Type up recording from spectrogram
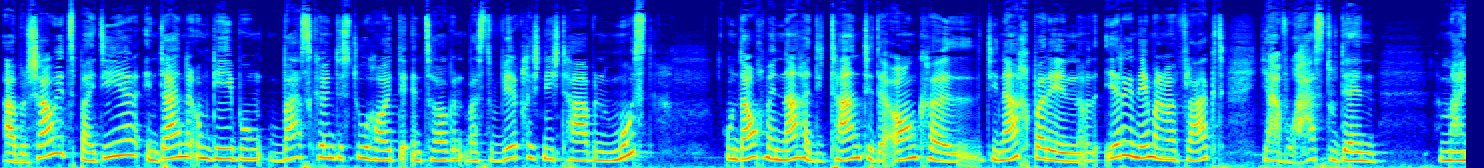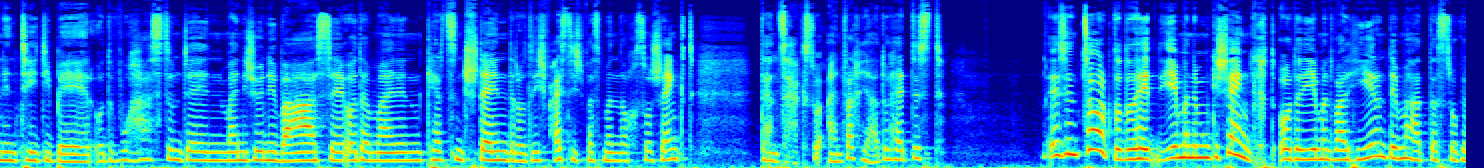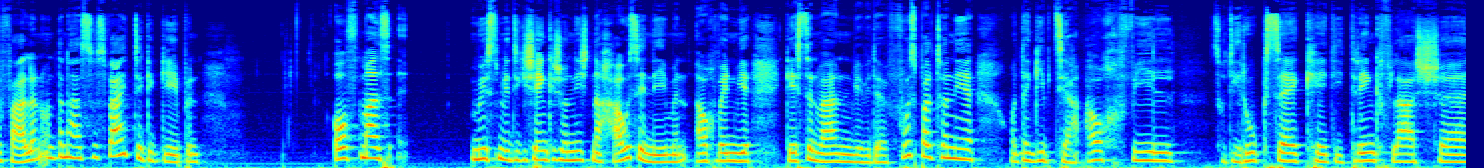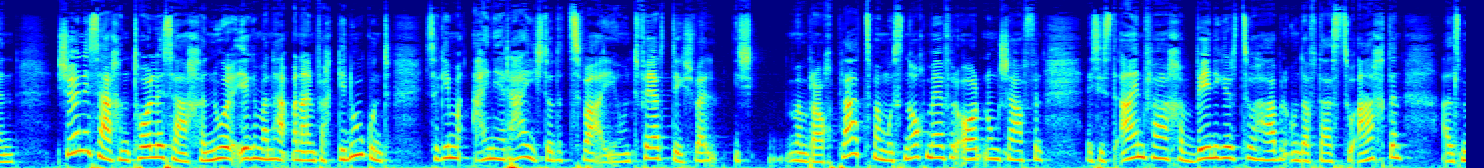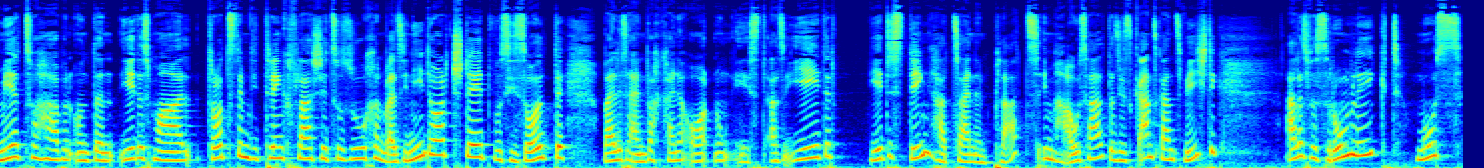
aber schau jetzt bei dir in deiner Umgebung, was könntest du heute entsorgen, was du wirklich nicht haben musst. Und auch wenn nachher die Tante, der Onkel, die Nachbarin oder irgendjemand mal fragt, ja, wo hast du denn meinen Teddybär? Oder wo hast du denn meine schöne Vase oder meinen Kerzenständer? Oder ich weiß nicht, was man noch so schenkt, dann sagst du einfach, ja, du hättest es entsorgt oder jemandem geschenkt. Oder jemand war hier und dem hat das so gefallen und dann hast du es weitergegeben. Oftmals müssen wir die Geschenke schon nicht nach Hause nehmen, auch wenn wir, gestern waren wir wieder Fußballturnier und dann gibt's ja auch viel, so die Rucksäcke, die Trinkflaschen, schöne Sachen, tolle Sachen, nur irgendwann hat man einfach genug und ich sage immer, eine reicht oder zwei und fertig, weil ich, man braucht Platz, man muss noch mehr Verordnung schaffen. Es ist einfacher, weniger zu haben und auf das zu achten, als mehr zu haben und dann jedes Mal trotzdem die Trinkflasche zu suchen, weil sie nie dort steht, wo sie sollte, weil es einfach keine Ordnung ist. Also jeder, jedes Ding hat seinen Platz im Haushalt, das ist ganz, ganz wichtig. Alles, was rumliegt, muss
